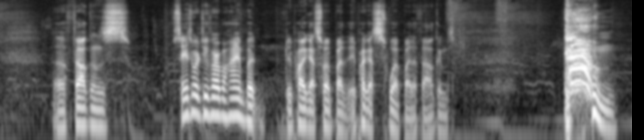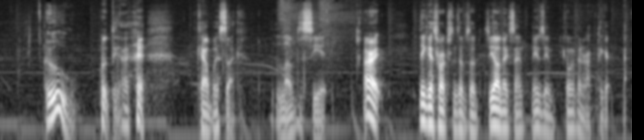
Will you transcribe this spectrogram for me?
Uh, Falcons, Saints were too far behind, but they probably got swept by the, they probably got swept by the Falcons. Ooh, Cowboys suck. Love to see it. All right, thank you guys for watching this episode. See y'all next time. Name's Dave. Come with Rock. Take care. Bye.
